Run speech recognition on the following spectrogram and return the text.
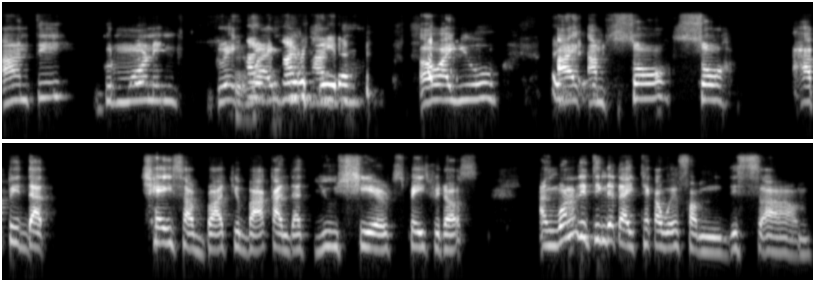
Auntie, good morning. Great Hi- rising. hi, Rashida. Auntie. How are you? I am so, so happy that Chase have brought you back and that you shared space with us. And one of the things that I take away from this um,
